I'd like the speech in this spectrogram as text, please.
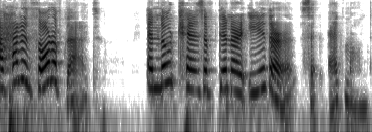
I hadn't thought of that. And no chance of dinner either, said Edmund.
